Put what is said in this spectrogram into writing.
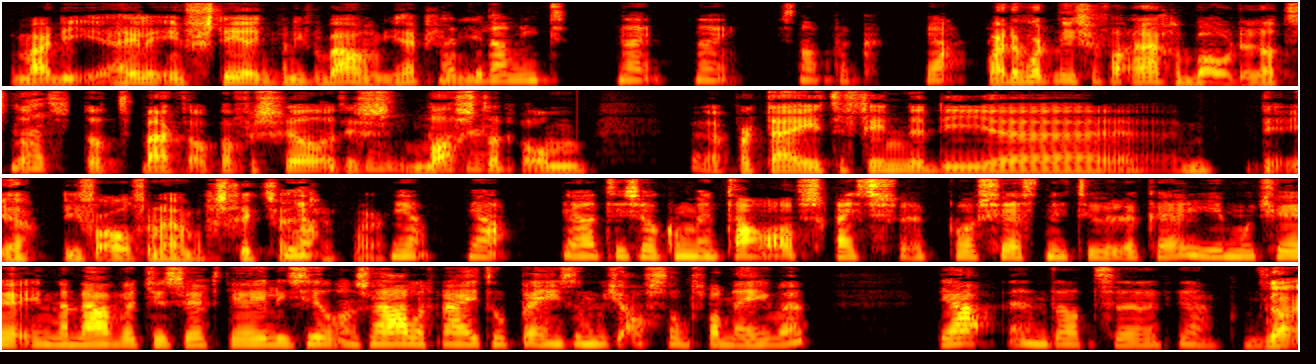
Maar die hele investering van die verbouwing, die heb je Heb je niet. dan niet? Nee, nee, snap ik. Ja, Maar er wordt niet zoveel aangeboden. Dat, dat, Nee. dat maakt ook wel verschil. Het is lastig om eh, partijen te vinden die, eh, die, ja, die voor overname geschikt zijn, Ja. zeg maar. ja, ja. Ja, het is ook een mentaal afscheidsproces natuurlijk. Hè. Je moet je inderdaad, wat je zegt, je hele ziel en zaligheid opeens, daar moet je afstand van nemen. Ja, en dat, eh ja. Nou,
